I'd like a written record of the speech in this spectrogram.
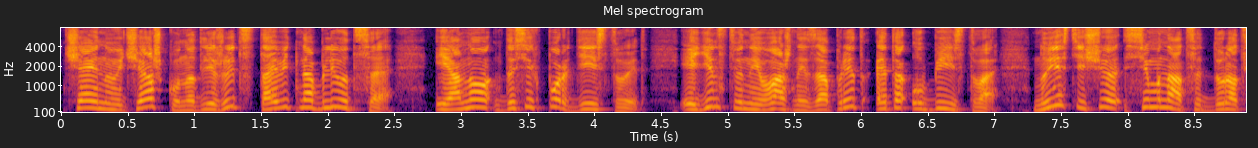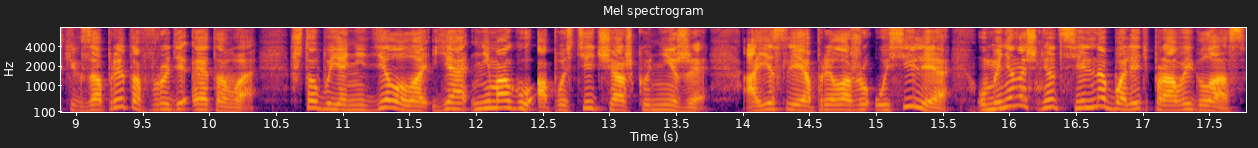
Чайную чашку надлежит ставить на блюдце, и оно до сих пор действует. Единственный важный запрет — это убийство. Но есть еще 17 дурацких запретов вроде этого. Что бы я ни делала, я не могу опустить чашку ниже. А если я приложу усилия, у меня начнет сильно болеть правый глаз.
